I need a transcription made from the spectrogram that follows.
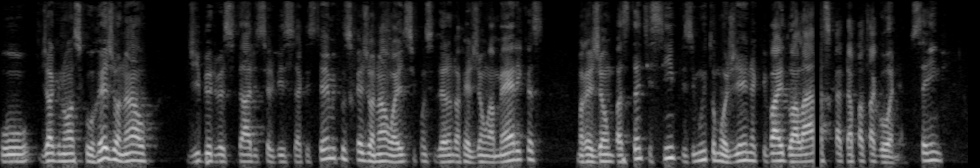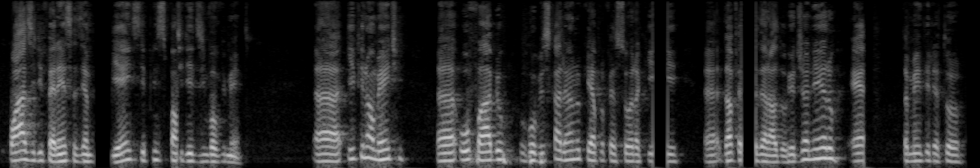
o diagnóstico regional de biodiversidade e serviços equistêmicos, regional aí se considerando a região Américas, uma região bastante simples e muito homogênea, que vai do Alasca até a Patagônia, sem quase diferenças de ambientes e principalmente de desenvolvimento. Uh, e, finalmente, o Fábio Rubens Carano, que é professor aqui uh, da Federal do Rio de Janeiro, é também diretor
